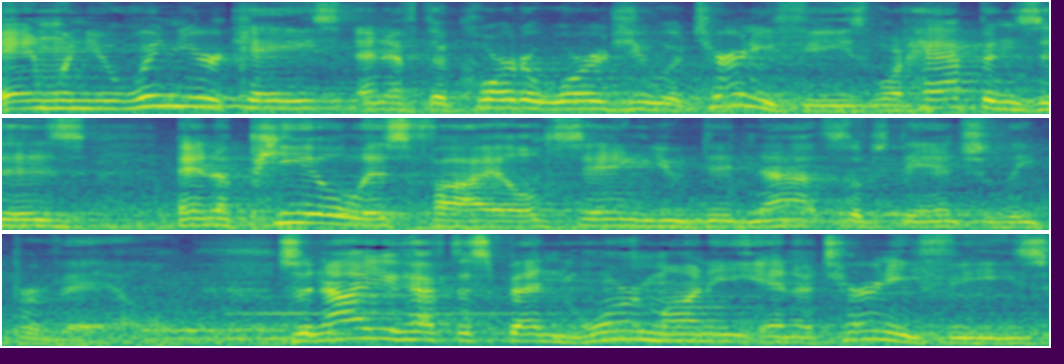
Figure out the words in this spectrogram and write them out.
And when you win your case, and if the court awards you attorney fees, what happens is an appeal is filed saying you did not substantially prevail. So now you have to spend more money in attorney fees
